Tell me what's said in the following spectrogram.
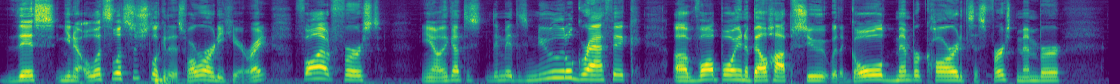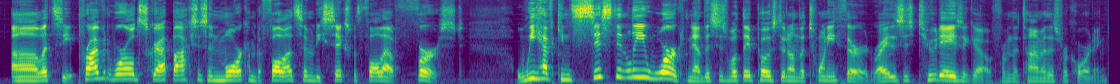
this, you know, let's let's just look at this while we're already here, right? Fallout first, you know, they got this they made this new little graphic of Vault Boy in a bellhop suit with a gold member card. It's his first member. Uh, let's see. Private World, scrap boxes, and more come to Fallout 76 with Fallout First. We have consistently worked. Now, this is what they posted on the 23rd, right? This is two days ago from the time of this recording.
